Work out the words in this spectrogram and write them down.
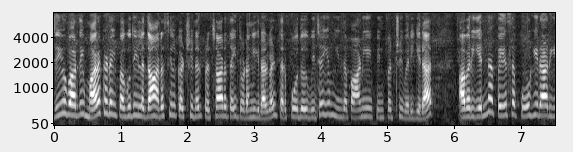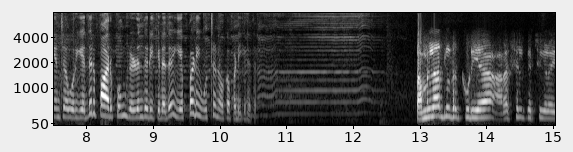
ஜியோபாரதி மரக்கடை பகுதியில் தான் அரசியல் கட்சியினர் பிரச்சாரத்தை தொடங்குகிறார்கள். தற்போது விஜயும் இந்த பாணியை பின்பற்றி வருகிறார். அவர் என்ன பேச போகிறார் என்ற ஒரு எதிர்பார்ப்பும் எழுந்திருக்கிறது. எப்படி உற்று நோக்கப்படுகிறது? தமிழ்நாட்டில் இருக்கக்கூடிய அரசியல் கட்சிகளை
